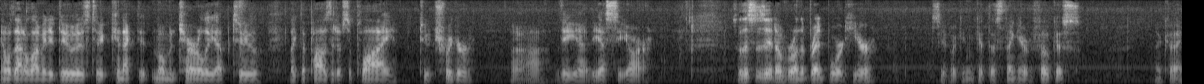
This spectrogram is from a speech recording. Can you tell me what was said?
And what that allowed me to do is to connect it momentarily up to like the positive supply to trigger the, uh, the SCR. So this is it over on the breadboard here. Let's see if I can get this thing here to focus. Okay,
